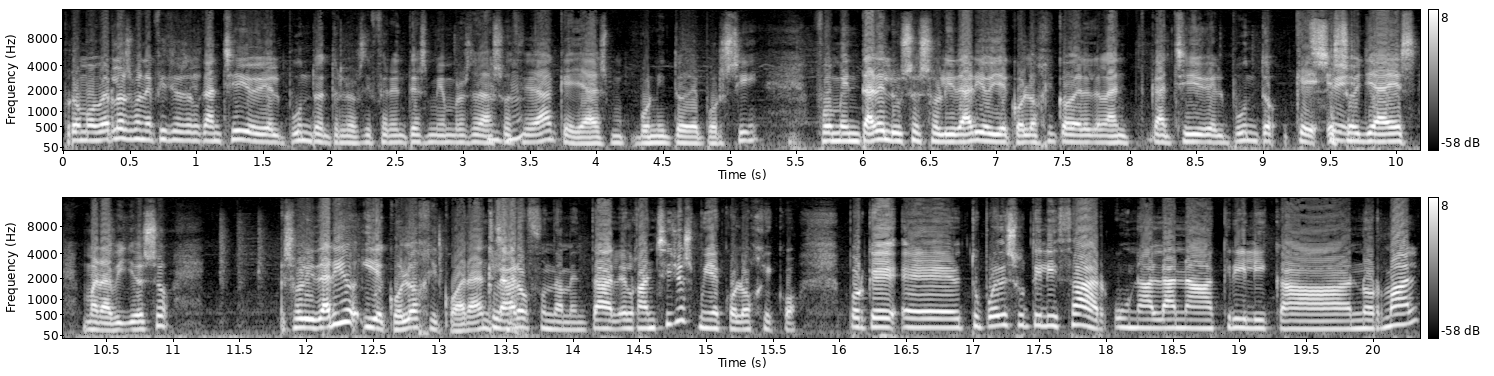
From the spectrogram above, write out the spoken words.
Promover los beneficios del ganchillo y el punto entre los diferentes miembros de la Ujú. sociedad, que ya es bonito de por sí. Fomentar el uso solidario y ecológico del ganchillo y el punto, que Sí. eso ya es maravilloso. Solidario y ecológico, Arancha. Claro, fundamental. El ganchillo es muy ecológico porque eh, tú puedes utilizar una lana acrílica normal,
